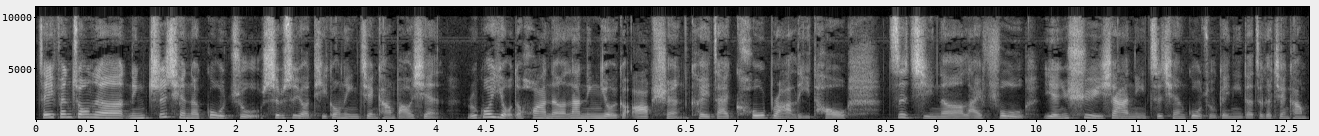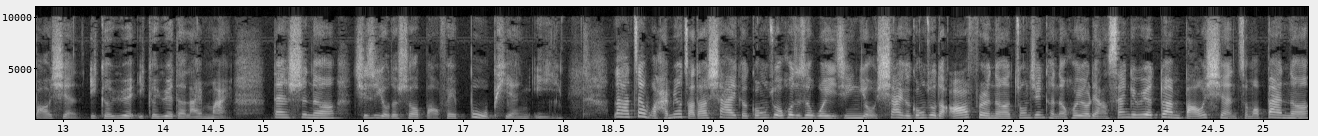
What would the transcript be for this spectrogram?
这一分钟呢，您之前的雇主是不是有提供您健康保险？如果有的话呢，那您有一个 option 可以在 Cobra 里头自己呢来付，延续一下你之前雇主给你的这个健康保险，一个月一个月的来买。但是呢，其实有的时候保费不便宜。那在我还没有找到下一个工作，或者是我已经有下一个工作的 offer 呢，中间可能会有两三个月断保险，怎么办呢？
